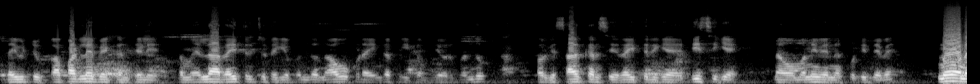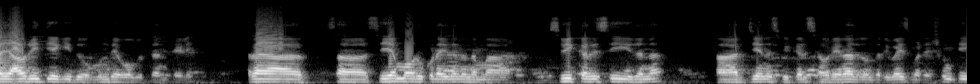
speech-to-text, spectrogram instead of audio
ದಯವಿಟ್ಟು ಕಾಪಾಡಲೇಬೇಕಂತೇಳಿ ನಮ್ಮ ಎಲ್ಲ ರೈತರ ಜೊತೆಗೆ ಬಂದು ನಾವು ಕೂಡ ಇಂಡೋಫಿಲ್ ಕಂಪ್ನಿಯವರು ಬಂದು ಅವ್ರಿಗೆ ಸಹಕರಿಸಿ ರೈತರಿಗೆ ಡಿ ಸಿಗೆ ನಾವು ಮನವಿಯನ್ನು ಕೊಟ್ಟಿದ್ದೇವೆ. ನೋಡೋಣ ಯಾವ ರೀತಿಯಾಗಿ ಇದು ಮುಂದೆ ಹೋಗುತ್ತೆ ಅಂತೇಳಿ. ಸಿ ಎಂ ಅವರು ಕೂಡ ಇದನ್ನು ನಮ್ಮ ಸ್ವೀಕರಿಸಿ ಇದನ್ನ ಅರ್ಜಿಯನ್ನು ಸ್ವೀಕರಿಸಿ ಅವ್ರು ಏನಾದರೂ ಒಂದು ರಿವೈಸ್ ಮಾಡಿ ಶುಂಠಿ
